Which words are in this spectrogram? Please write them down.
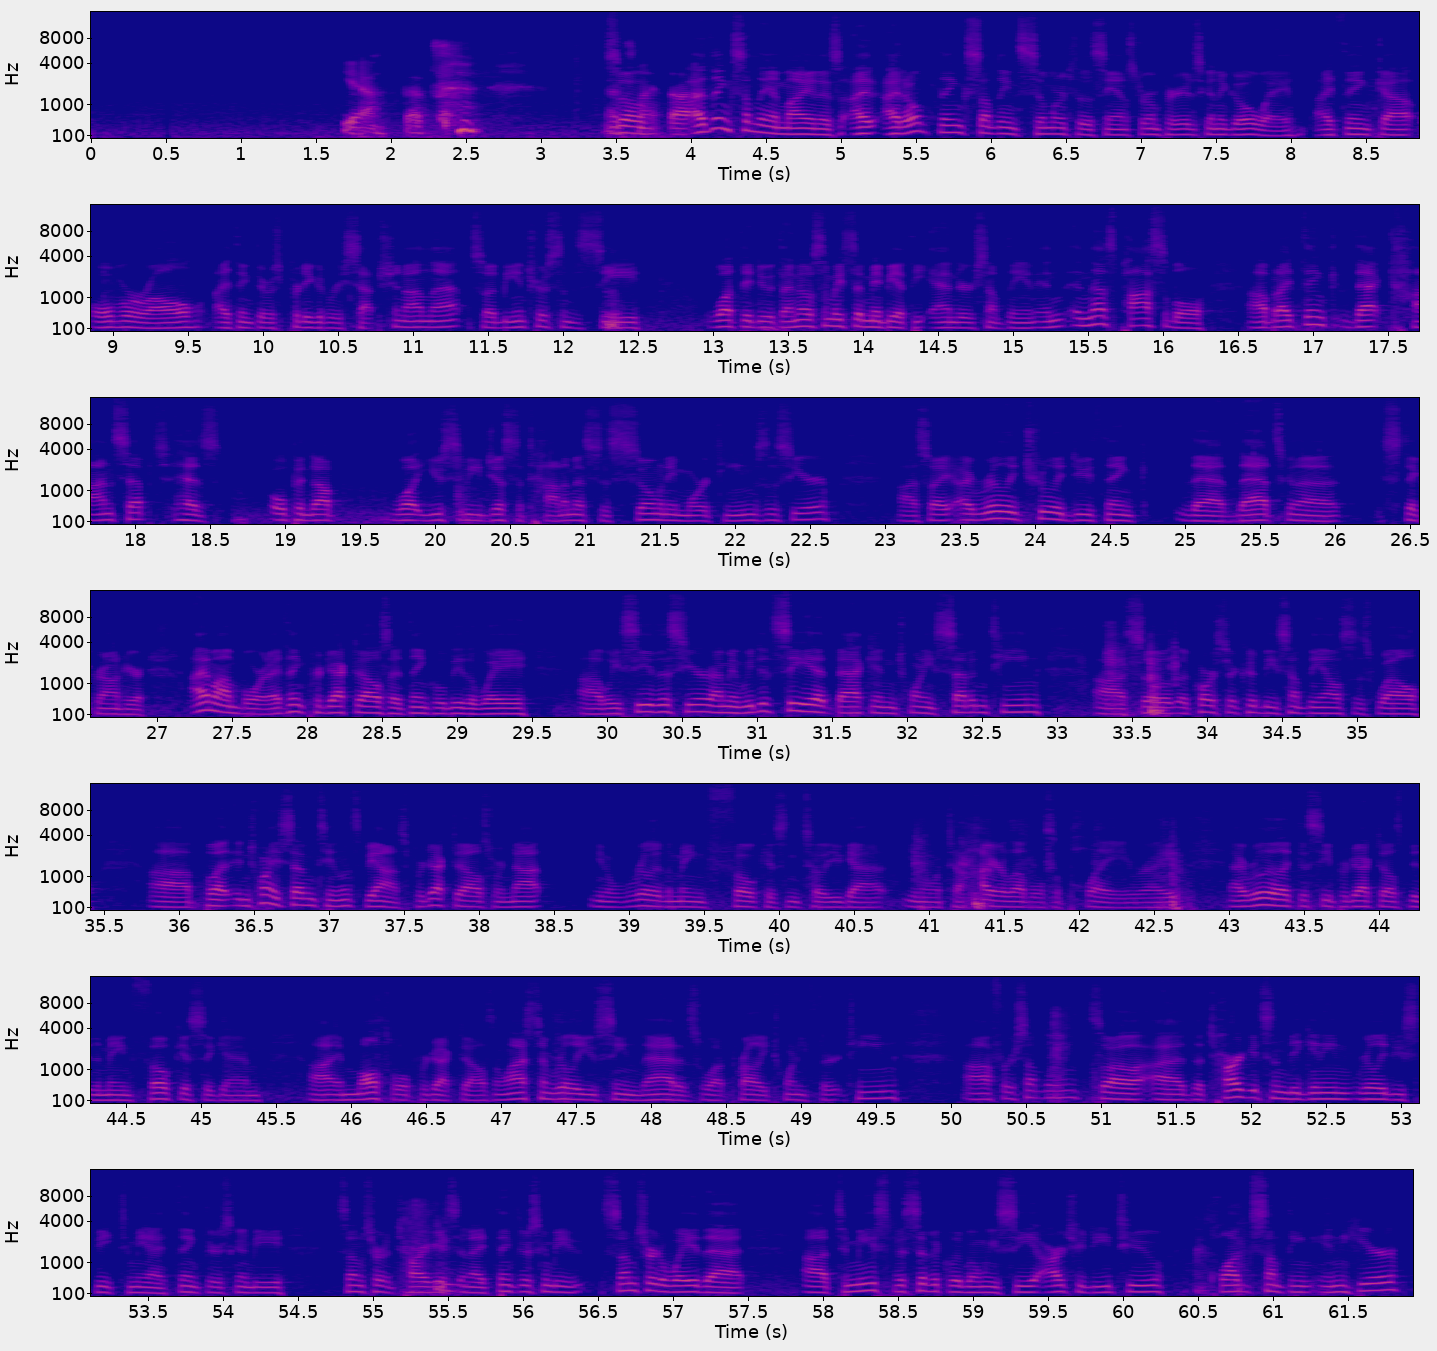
Yeah, that's that's so my thought. I think something in mind is I, I don't think something similar to the Sandstorm period is going to go away. I think uh, overall, I think there was pretty good reception on that. So I'd be interested to see what they do with. That. I know somebody said maybe at the end or something, and and that's possible. Uh, but I think that concept has opened up what used to be just autonomous to so many more teams this year. Uh, so I, I really truly do think that that's going to stick around here. I'm on board. I think projectiles, I think, will be the way uh, we see this year. I mean, we did see it back in 2017, uh, so of course there could be something else as well. Uh, but in 2017, let's be honest, projectiles were not you know really the main focus until you got you know to higher levels of play, right? And I really like to see projectiles be the main focus again uh, in multiple projectiles. And last time really you've seen that is what probably 2013 uh, for something. So uh, the targets in the beginning really do speak to me. I think there's going to be some sort of targets, and I think there's going to be some sort of way that. Uh, to me specifically, when we see R2D2 plug something in here,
